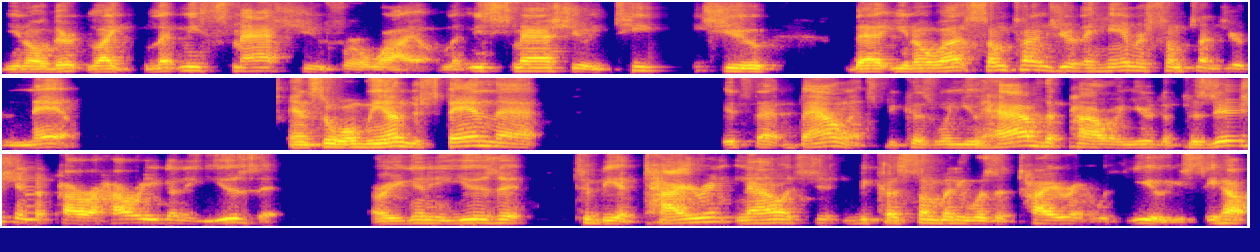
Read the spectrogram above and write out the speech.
You know, they're like, let me smash you for a while. Let me smash you and teach you that, you know what? Sometimes you're the hammer, sometimes you're the nail. And so when we understand that, it's that balance because when you have the power and you're the position of power, how are you going to use it? Are you going to use it to be a tyrant? Now it's just because somebody was a tyrant with you. You see how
